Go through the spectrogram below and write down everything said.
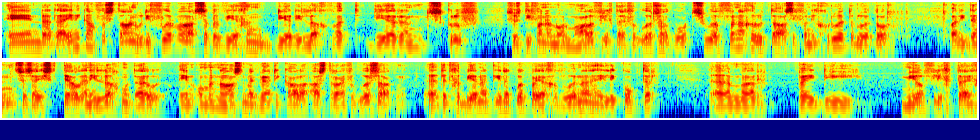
en dat hy nie kan verstaan hoe die voorwaartse beweging deur die lug wat deur 'n skroef soos die van 'n normale vliegtyg veroorsaak word, so 'n vinnige rotasie van die groot rotor wat die ding soos hy stel in die lug moet hou en om 'n naas by vertikale as draai veroorsaak nie. Uh, dit gebeur natuurlik ook by 'n gewone helikopter. Uh, maar by die meelvliegtuig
